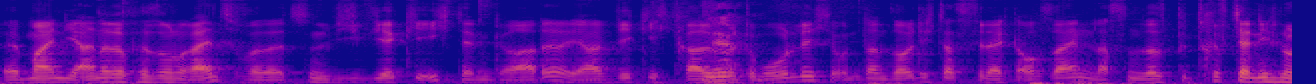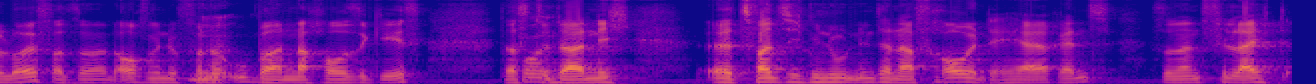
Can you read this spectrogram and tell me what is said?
äh, mal in die andere Person reinzuversetzen, wie wirke ich denn gerade? Ja, wirke ich gerade ja. bedrohlich und dann sollte ich das vielleicht auch sein lassen. Das betrifft ja nicht nur Läufer, sondern auch wenn du von der U-Bahn nach Hause gehst, dass Voll. du da nicht äh, 20 Minuten hinter einer Frau hinterher rennst, sondern vielleicht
